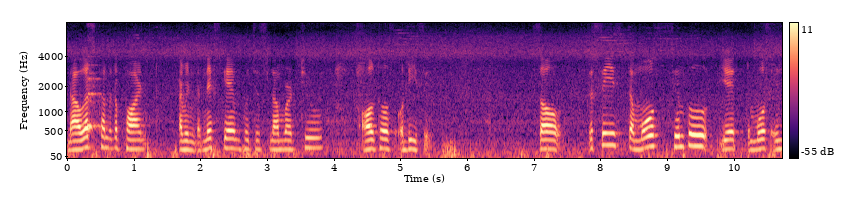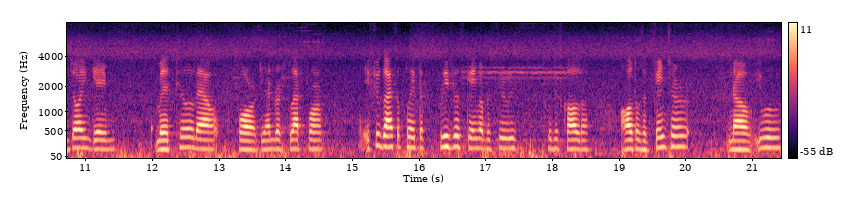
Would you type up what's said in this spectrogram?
Now let's come to the point I mean the next game which is number two Alto's Odyssey. So this is the most simple yet the most enjoying game made till now for the Android platform. If you guys have played the previous game of the series which is called Alto's Adventure, now you will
